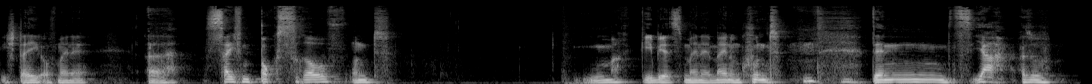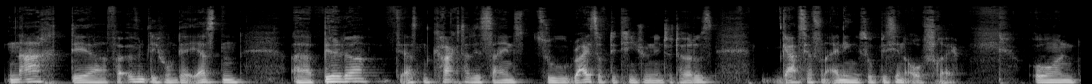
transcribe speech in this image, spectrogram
Ich steige auf meine äh, Seifenbox rauf und mach, gebe jetzt meine Meinung kund. Denn ja, also nach der Veröffentlichung der ersten äh, Bilder, der ersten Charakterdesigns zu Rise of the Teenage Mutant Ninja Turtles, gab es ja von einigen so ein bisschen Aufschrei. Und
